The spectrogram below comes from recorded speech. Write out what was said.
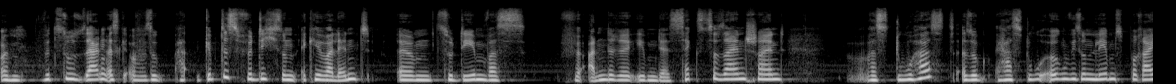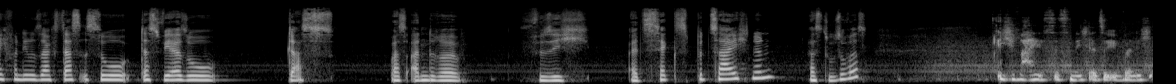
Ähm, würdest du sagen, es, also, gibt es für dich so ein Äquivalent ähm, zu dem, was für andere eben der Sex zu sein scheint? Was du hast? Also hast du irgendwie so einen Lebensbereich, von dem du sagst, das ist so, das wäre so das, was andere für sich als Sex bezeichnen? Hast du sowas? Ich weiß es nicht, also eben weil ich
